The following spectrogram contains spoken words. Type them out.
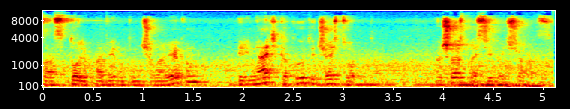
со столь продвинутым человеком, перенять какую-то часть опыта. Большое спасибо еще раз.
